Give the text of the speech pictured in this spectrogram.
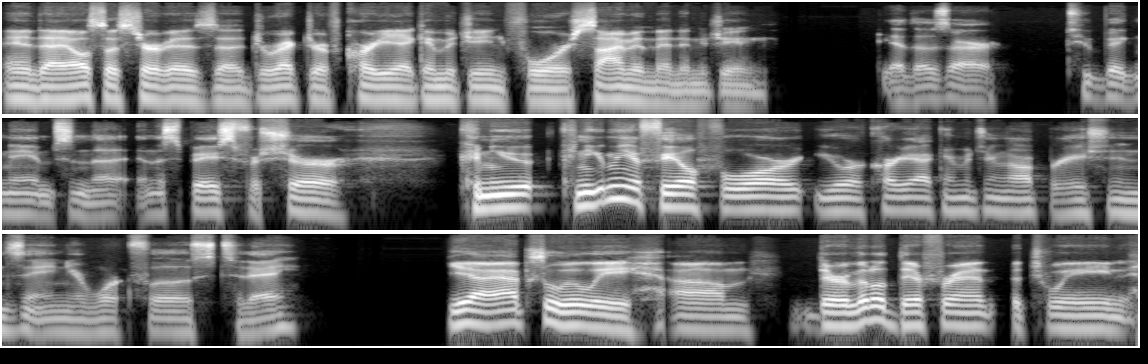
and I also serve as a director of cardiac imaging for SimonMed Imaging. Yeah, those are two big names in the in the space for sure. Can you can you give me a feel for your cardiac imaging operations and your workflows today? Yeah, absolutely. Um, they're a little different between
